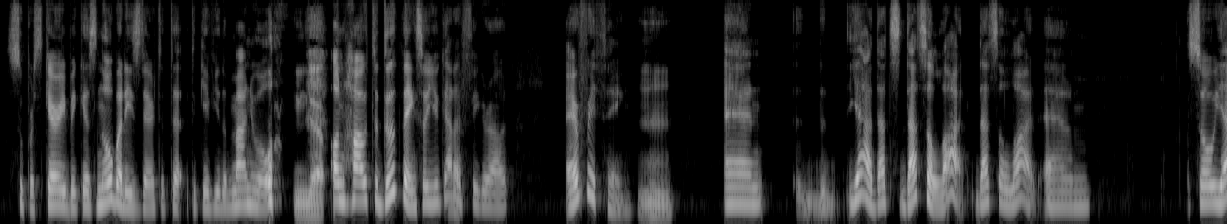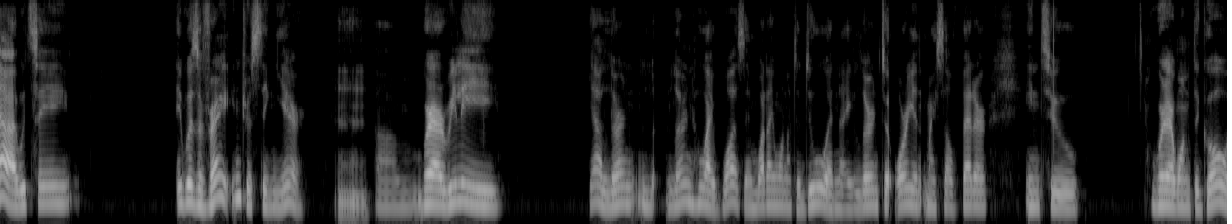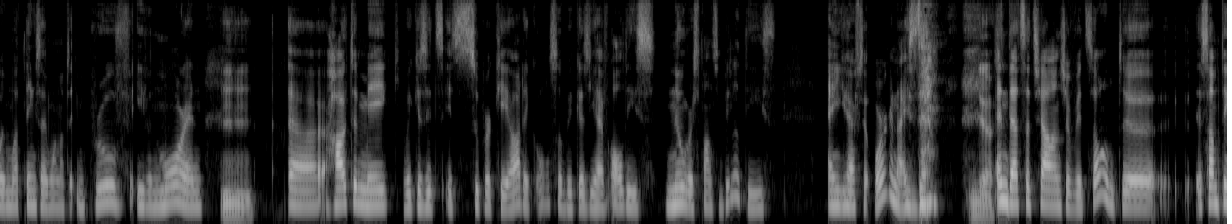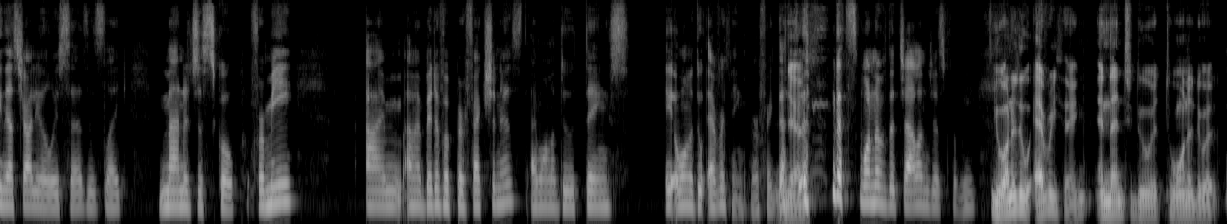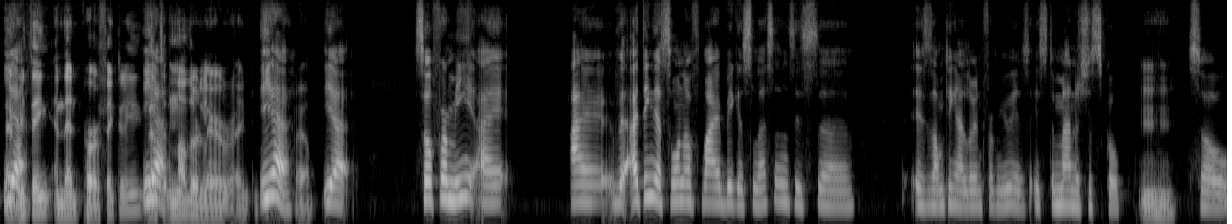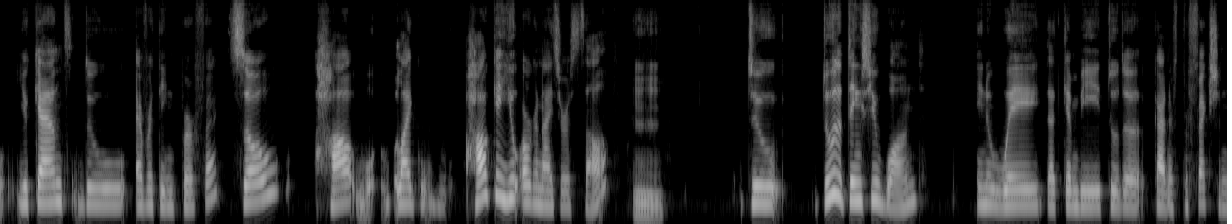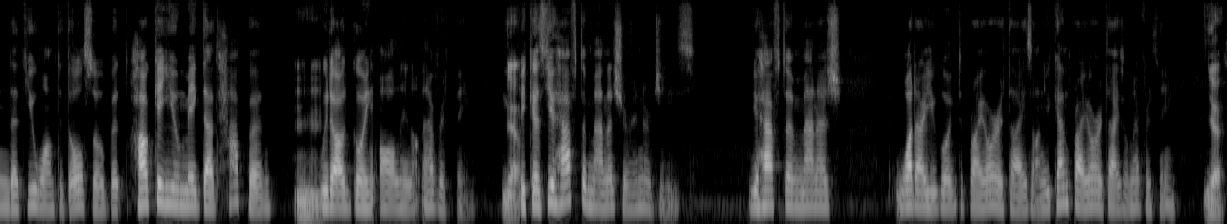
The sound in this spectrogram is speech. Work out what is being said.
super scary because nobody's there to, te- to give you the manual Yeah. on how to do things. So you got to figure out everything. Hmm and th- yeah that's that's a lot. That's a lot. Um so yeah i would say it was a very interesting year hmm um, where i really yeah learn learn who i was and what i wanted to do and i learned to orient myself better into where i wanted to go and what things i wanted to improve even more and hmm uh, how to make because it's it's super chaotic also because you have all these new responsibilities and you have to organize them. Yes. and that's a challenge of its own to something that charli always says is like manage the scope for me i'm i'm a bit of a perfectionist i want to do things i want to do everything perfect that's Yeah. that's one of the challenges for me You want to do everything, and then to do it, to want to do it Yeah. everything, and then perfectly. That's Yeah. another layer, right? Yeah. Yeah. yeah so for me i i i think that's one of my biggest lessons is uh is something i learned from you is is to manage the scope Mm-hmm. so you can't do everything perfect so how like how can you organize yourself Mm-hmm. to do the things you want in a way that can be to the kind of perfection that you wanted also but how can you make that happen Mm-hmm. without going all in on everything Yeah. because you have to manage your energies You have to manage what are you going to prioritize on. You can't prioritize on everything. Yes.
